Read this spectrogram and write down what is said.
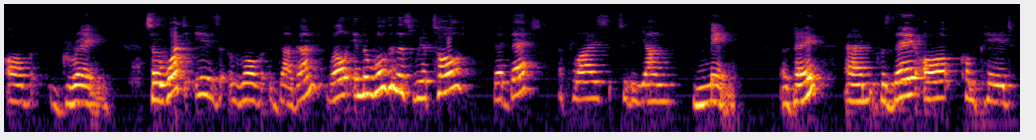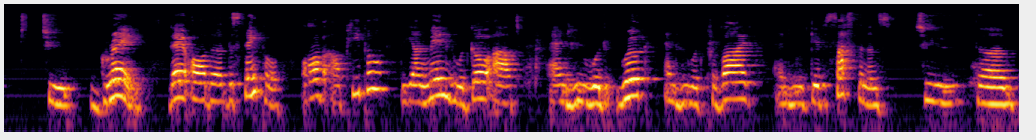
of grain. So what is Rov Dagan? Well, in the wilderness we are told that that applies to the young men. Okay? um, because they are compared to grain. They are the, the staple of our people, the young men who would go out and who would work and who would provide and who would give sustenance to the,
